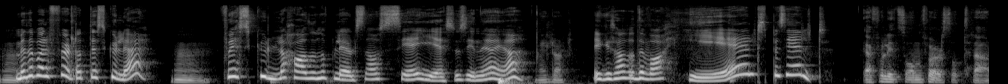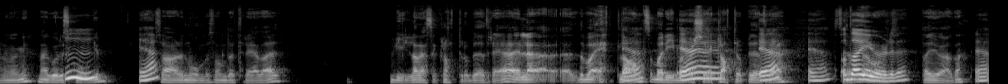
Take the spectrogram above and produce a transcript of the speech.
Mm. Men jeg bare følte at det skulle jeg. For jeg skulle ha den opplevelsen av å se Jesus inn i øya. Helt klart. Ikke sant? Og det var helt spesielt. Jeg får litt sånn følelse av trær noen ganger når jeg går i skogen. Mm. Ja. Så er det noe med sånn det treet der. Vil at jeg skal klatre opp i det treet. Eller eh, det var et eller annet Ja. som bare gir meg beskjed. ja. Klatre opp i det Ja, treet. Så Og da gjør du det. Da gjør jeg det. Ja.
